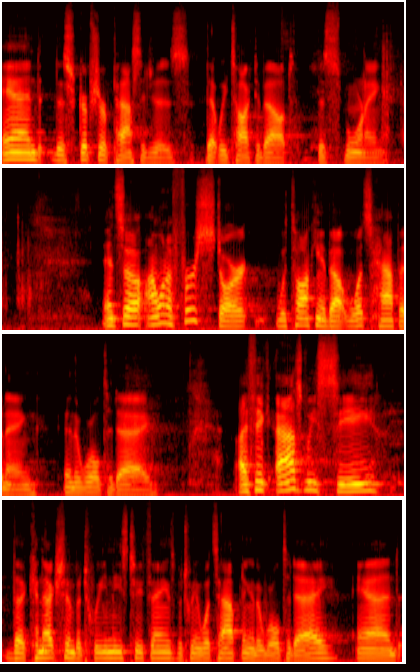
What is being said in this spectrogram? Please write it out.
and the scripture passages that we talked about this morning. And so I want to first start with talking about what's happening in the world today. I think as we see the connection between these two things, between what's happening in the world today and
